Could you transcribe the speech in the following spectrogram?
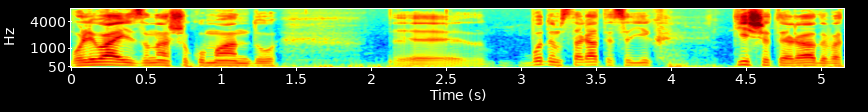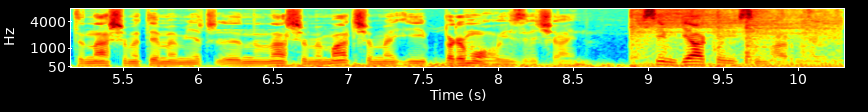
болівають за нашу команду. Е, Будемо старатися їх тішити, радувати нашими, тими, нашими матчами і перемогою, звичайно. Всім дякую, всім гарного.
